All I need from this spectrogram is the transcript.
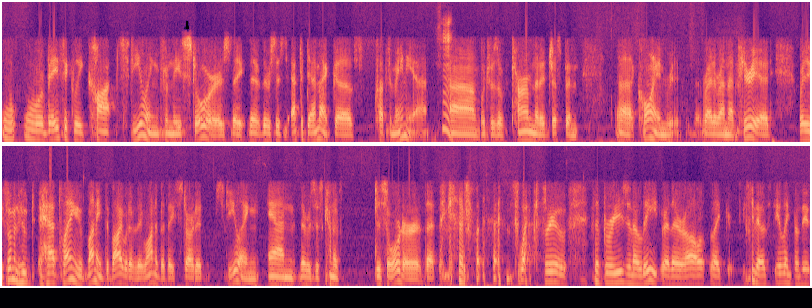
were basically caught stealing from these stores. They, there, there's this epidemic of kleptomania, hmm. um, which was a term that had just been uh, coined right around that period, where these women who had plenty of money to buy whatever they wanted, but they started stealing, and there was this kind of disorder that kind of swept through the Parisian elite, where they were all like, you know, stealing from these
